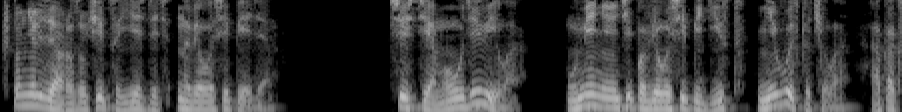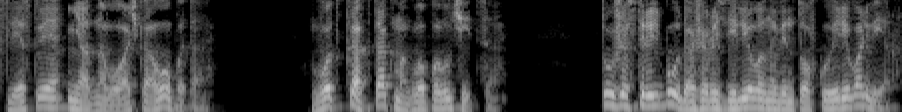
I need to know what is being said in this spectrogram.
что нельзя разучиться ездить на велосипеде. Система удивила. Умение типа велосипедист не выскочило, а как следствие ни одного очка опыта. Вот как так могло получиться? Ту же стрельбу даже разделила на винтовку и револьвер.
